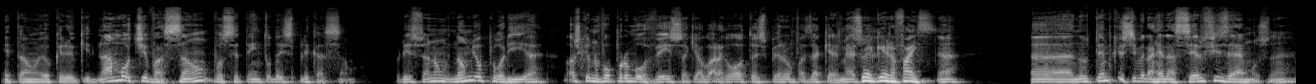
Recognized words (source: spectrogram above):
Então eu creio que na motivação você tem toda a explicação. Por isso eu não, não me oporia. Lógico que eu não vou promover isso aqui agora, estou oh, esperando fazer a quermesse. Sua igreja faz? É. Uh, no tempo que eu estive na Renascer, fizemos, né?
